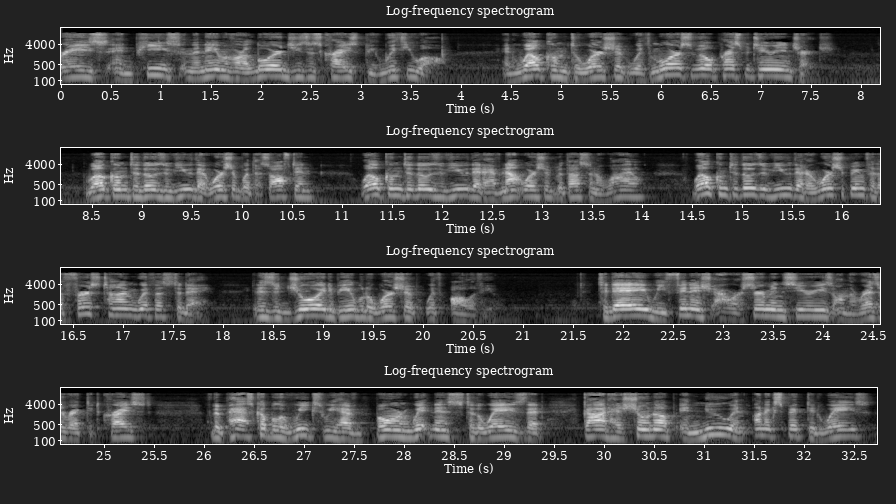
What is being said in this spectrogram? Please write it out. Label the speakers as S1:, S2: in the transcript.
S1: Grace and peace in the name of our Lord Jesus Christ be with you all, and welcome to worship with Morrisville Presbyterian Church. Welcome to those of you that worship with us often. Welcome to those of you that have not worshiped with us in a while. Welcome to those of you that are worshiping for the first time with us today. It is a joy to be able to worship with all of you. Today, we finish our sermon series on the resurrected Christ. For the past couple of weeks, we have borne witness to the ways that God has shown up in new and unexpected ways.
